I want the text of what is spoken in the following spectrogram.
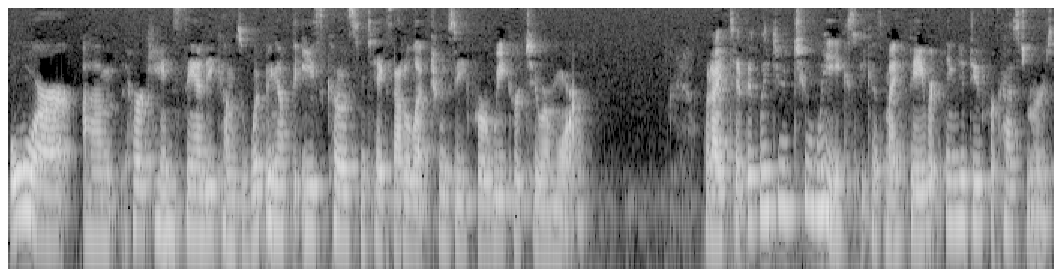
or um, Hurricane Sandy comes whipping up the East Coast and takes out electricity for a week or two or more. But I typically do two weeks because my favorite thing to do for customers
